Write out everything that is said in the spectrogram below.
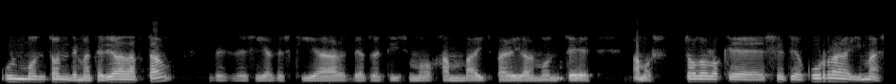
un montón de material adaptado, desde sillas de esquiar, de atletismo, handbikes para ir al monte, vamos, todo lo que se te ocurra y más.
